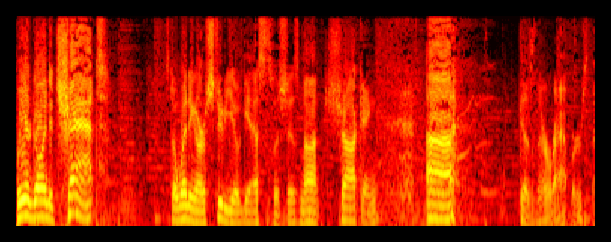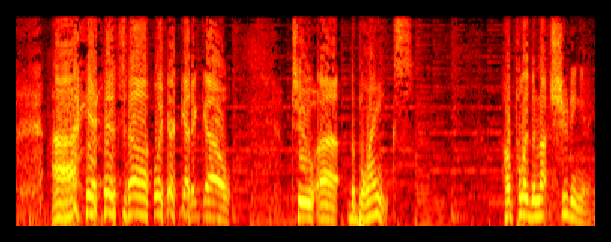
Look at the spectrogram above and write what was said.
we are going to chat. Still waiting our studio guests, which is not shocking. Uh, Because they're rappers. Uh, and, we are going to go to uh, the blanks. Hopefully, they're not shooting any.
